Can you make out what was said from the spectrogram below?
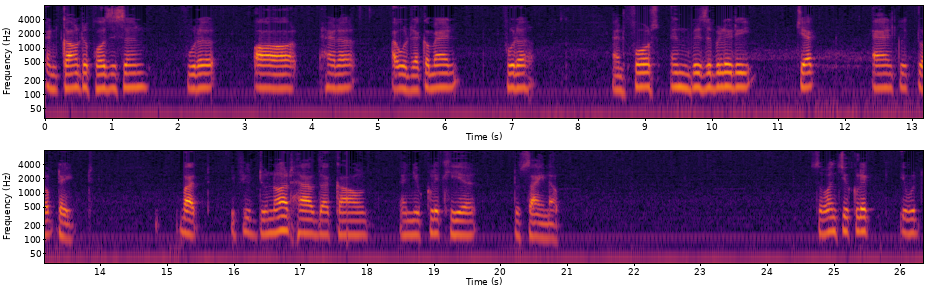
and counter position footer or header I would recommend footer. And force invisibility check and click to update. But if you do not have the account then you click here to sign up. So once you click you would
